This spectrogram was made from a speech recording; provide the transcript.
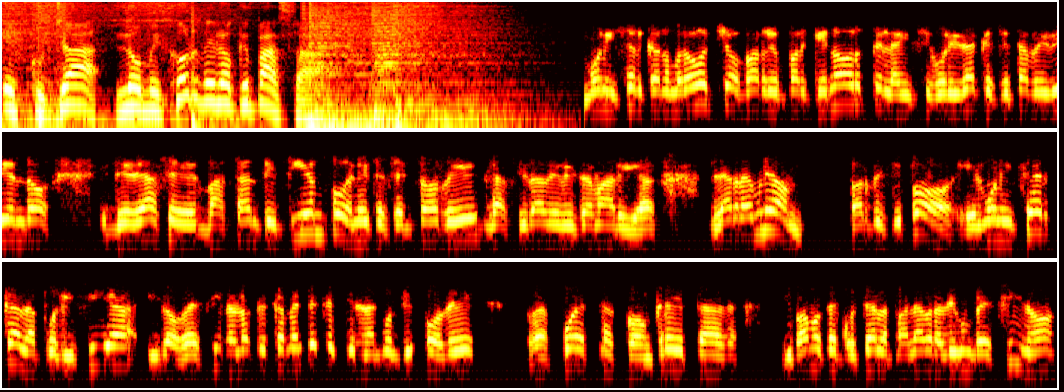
Escucha lo mejor de lo que pasa. Cerca número 8, barrio Parque Norte, la inseguridad que se está viviendo desde hace bastante tiempo en este sector de la ciudad de Villa María. La reunión participó el Municerca, la policía y los vecinos, lógicamente que tienen algún tipo de respuestas concretas. Y vamos a escuchar la palabra de un vecino.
